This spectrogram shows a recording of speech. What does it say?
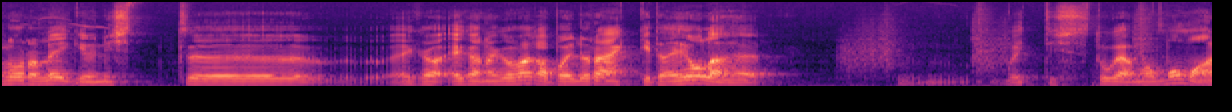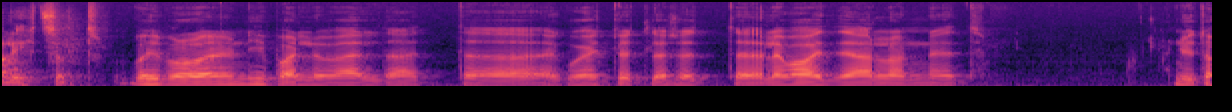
Flora Legionist ega, ega nagu väga palju rääkida ei ole. Võttis tugevam oma lihtsalt. võib-olla nii palju öelda, et kui Ott ütles, et Levadial on need nüüd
